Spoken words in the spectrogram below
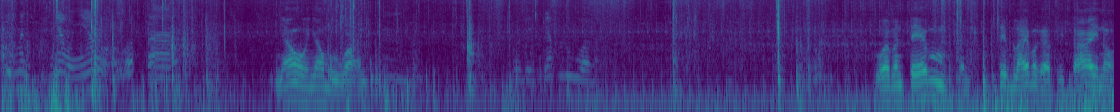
คือมันเหี่ยวเหี่ยวว่าปลา เงาเงามือวานจับลวงตัวมันเต็มมันเต็มไหลายมันก็สิตายเนาะ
